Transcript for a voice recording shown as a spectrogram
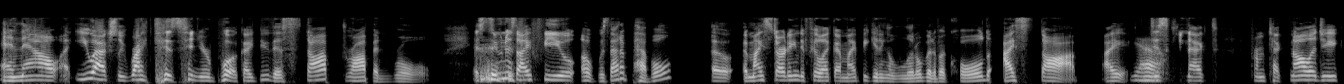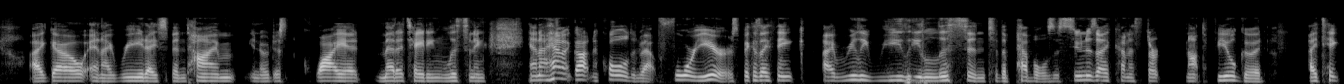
And now uh, you actually write this in your book. I do this stop, drop, and roll. As soon as I feel, oh, was that a pebble? Oh, am I starting to feel like I might be getting a little bit of a cold? I stop. I yeah. disconnect from technology. I go and I read. I spend time, you know, just quiet, meditating, listening. And I haven't gotten a cold in about four years because I think I really, really listen to the pebbles. As soon as I kind of start not to feel good, I take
